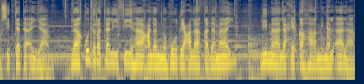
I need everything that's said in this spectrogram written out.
ستة أيام. لا قدرة لي فيها على النهوض على قدماي لما لحقها من الآلام.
